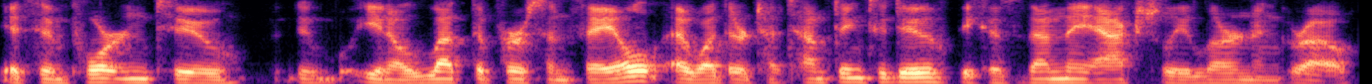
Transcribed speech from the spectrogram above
It's important to you know let the person fail at what they're t- attempting to do because then they actually learn and grow.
